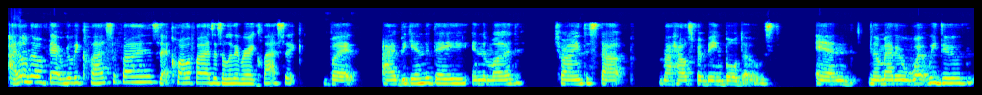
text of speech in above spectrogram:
I don't know if that really classifies, that qualifies as a literary classic, but I began the day in the mud trying to stop my house from being bulldozed. And no matter what we do,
